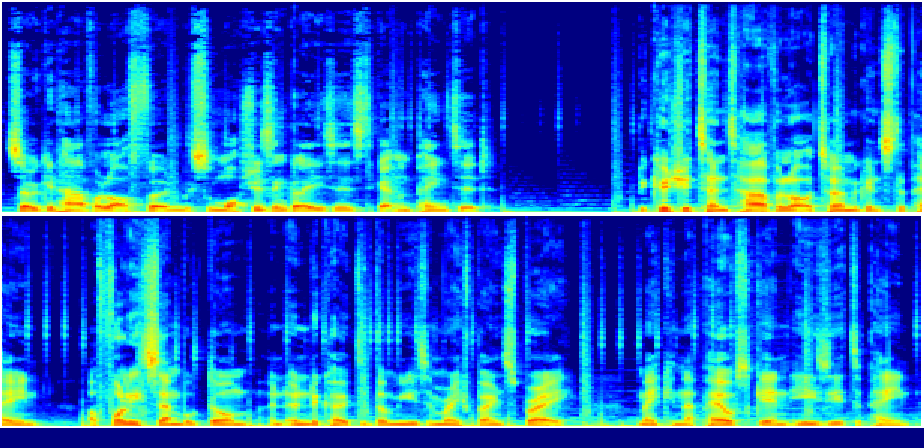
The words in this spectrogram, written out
so we can have a lot of fun with some washes and glazes to get them painted. Because you tend to have a lot of termagants to paint, I've fully assembled them and undercoated them using Wraithbone spray, making their pale skin easier to paint.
